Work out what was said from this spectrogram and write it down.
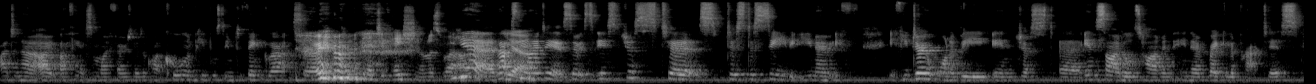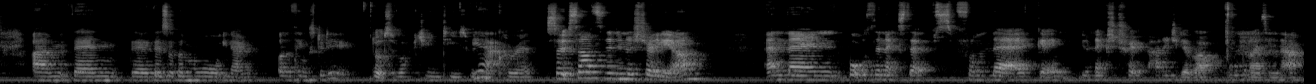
I don't know, I, I think some of my photos are quite cool and people seem to think that. So educational as well. yeah, that's Yeah. the idea. So it's, it's just to just to see that you know if if you don't want to be in just uh, inside all the time in, in a regular practice, um, then there, there's other more you know other things to do. Lots of opportunities with your career. So it started in Australia, and then what was the next steps from there? Getting your next trip. How did you go about organising that?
